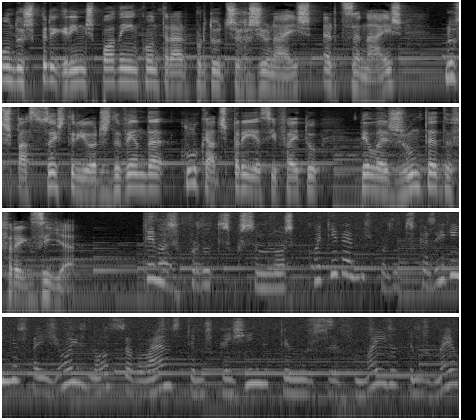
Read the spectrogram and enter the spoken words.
onde os peregrinos podem encontrar produtos regionais, artesanais, nos espaços exteriores de venda colocados para esse efeito pela Junta de Freguesia. Temos produtos que somos nós que cultivamos, produtos caseirinhos, feijões, nossos, abalanços, temos queijinho, temos fumeiro, temos mel.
